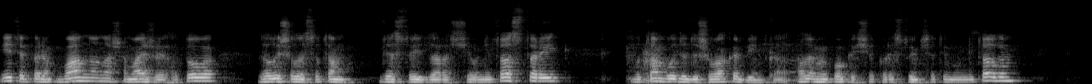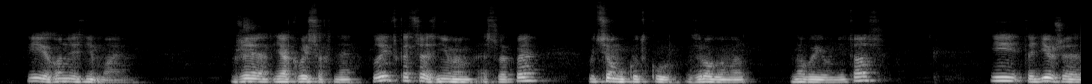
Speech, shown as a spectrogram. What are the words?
І тепер ванна наша майже готова. Залишилося там, де стоїть зараз ще унітаз старий, бо там буде душова кабінка. Але ми поки що користуємося тим унітазом і його не знімаємо. Вже як висохне плитка, ця, знімемо СВП. У цьому кутку зробимо новий унітаз. І тоді вже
